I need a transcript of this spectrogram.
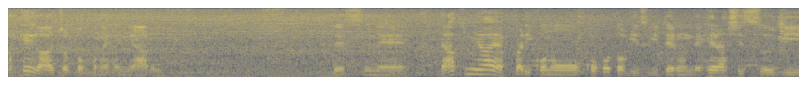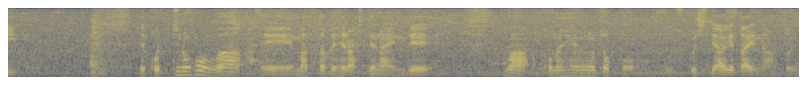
丈がちょっとこの辺にあるですね。で厚みはやっぱりこのここ研ぎすぎてるんで減らしすぎ。でこっちの方が、えー、全く減らしてないんでまあこの辺をちょっと薄くしてあげたいなという、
